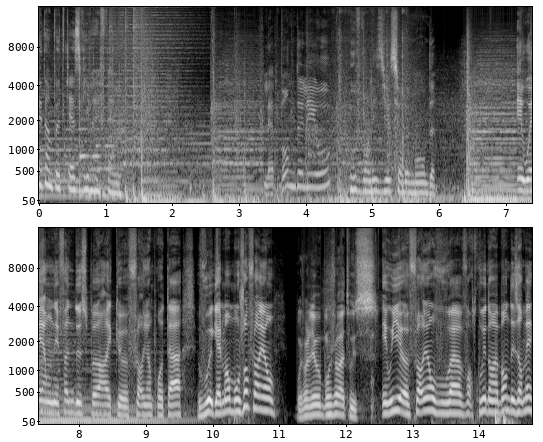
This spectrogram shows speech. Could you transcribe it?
C'est un podcast Vivre FM. La bande de Léo, ouvrons les yeux sur le monde. Et ouais, on est fan de sport avec euh, Florian Prota. Vous également. Bonjour Florian. Bonjour Léo, bonjour à tous. Et oui, euh, Florian, vous va vous retrouver dans la bande désormais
